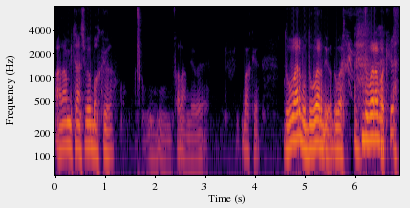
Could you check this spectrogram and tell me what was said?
Adam bir tanesi böyle bakıyor. Falan diyor böyle. Bakıyor. Duvar bu duvar diyor duvar. Duvara bakıyoruz.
